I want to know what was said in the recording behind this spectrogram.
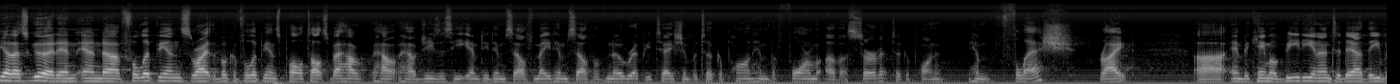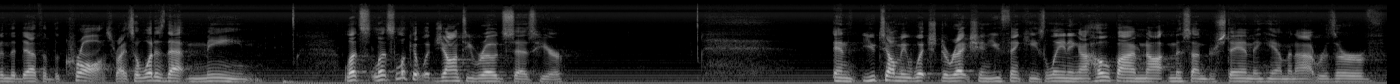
Yeah, that's good. And, and uh, Philippians, right, the book of Philippians, Paul talks about how, how, how Jesus, he emptied himself, made himself of no reputation, but took upon him the form of a servant, took upon him flesh, right, uh, and became obedient unto death, even the death of the cross, right? So what does that mean? Let's, let's look at what Jonty Rhodes says here. And you tell me which direction you think he's leaning. I hope I'm not misunderstanding him, and I reserve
